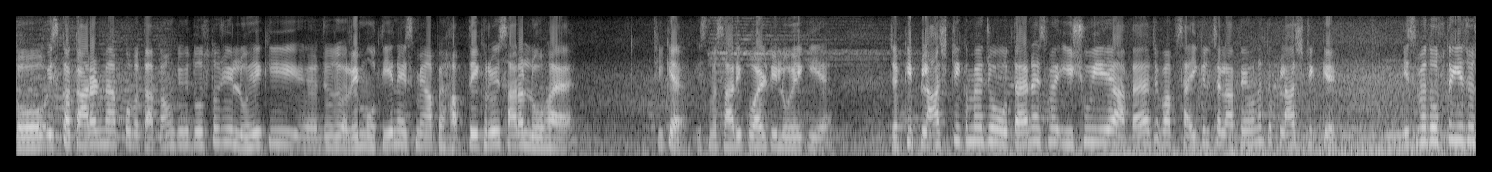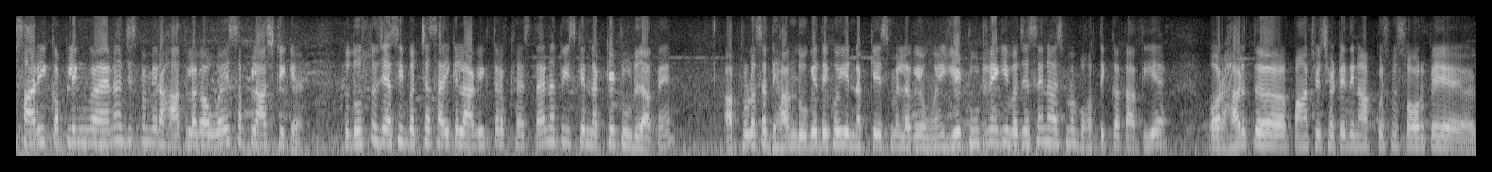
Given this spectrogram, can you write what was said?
तो इसका कारण मैं आपको बताता हूँ, क्योंकि दोस्तों जो लोहे की जो रिम होती है ना, इसमें आप हब देख रहे हो सारा लोहा है, ठीक है? इसमें सारी क्वालिटी लोहे की है। जबकि प्लास्टिक में जो होता है ना, इसमें इशू ये आता है, जब आप साइकिल चलाते हो ना तो प्लास्टिक के, इसमें दोस्तों ये जो सारी कपलिंग है ना जिसमें मेरा हाथ लगा हुआ है, ये सब प्लास्टिक है। तो दोस्तों जैसे ही बच्चा साइकिल आगे की तरफ़ खींचता है ना तो इसके नक्के टूट जाते हैं। आप थोड़ा सा ध्यान दोगे, देखो ये नक्के इसमें लगे हुए हैं। ये टूटने की वजह से ना इसमें बहुत दिक्कत आती है और हर पाँचवें, छठे दिन आपको इसमें सौ रुपये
